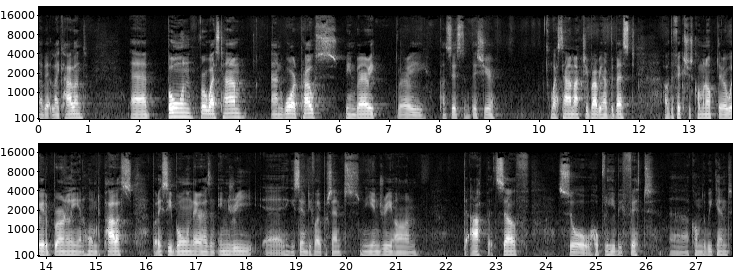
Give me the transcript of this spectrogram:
a bit like Haaland. Uh, Bowen for West Ham and Ward Prowse being very, very consistent this year. West Ham actually probably have the best of the fixtures coming up. They're away to Burnley and home to Palace. But I see Bowen there has an injury. Uh, I think he's 75% knee injury on the app itself. So hopefully he'll be fit uh, come the weekend.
